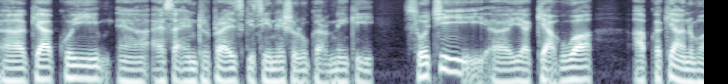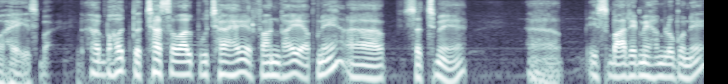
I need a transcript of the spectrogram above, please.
क्या कोई ऐसा एंटरप्राइज किसी ने शुरू करने की सोची या क्या हुआ? आपका क्या अनुभव है इस बारे में? बहुत अच्छा सवाल पूछा है इरफान भाई आपने। सच में इस बारे में हम लोगों ने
